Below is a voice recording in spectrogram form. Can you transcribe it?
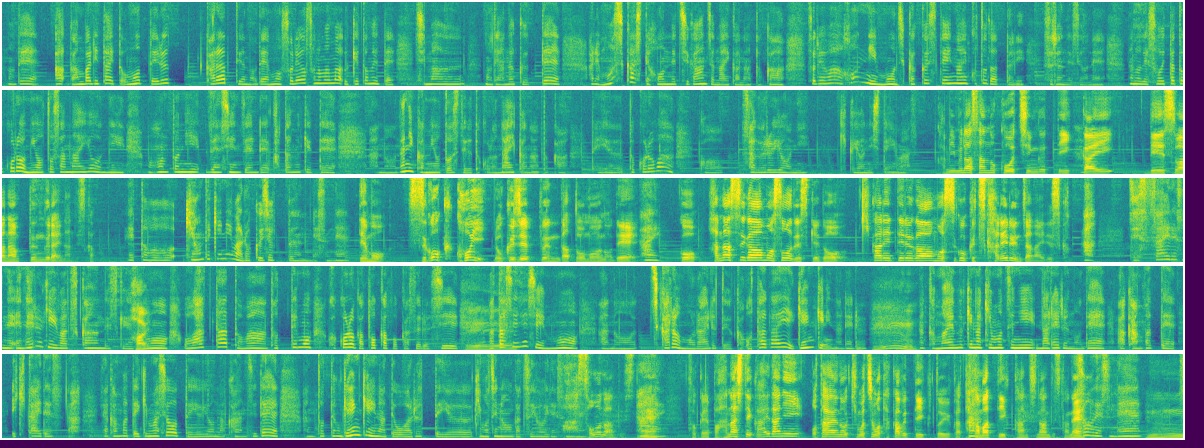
なのであ頑張りたいと思ってるからっていうのでもうそれをそのまま受け止めてしまうのではなくってあれもしかして本音違うんじゃないかなとかそれは本人も自覚していないことだったりするんですよねなのでそういったところを見落とさないようにもう本当に全身全霊傾けてあの何か見落としてるところないかなとかっていうところはこう探るように聞くようにしています。上村さんのコーチングって1回ベースは何分ぐらいなんですか？えっと基本的には60分ですね。でもすごく濃い60分だと思うのではい。こう話す側もそうですけど聞かれてる側もすごく疲れるんじゃないですかあ実際ですねエネルギーは使うんですけれども、終わった後はとっても心がポカポカするし私自身もあの力をもらえるというかお互い元気になれるうん。なんか前向きな気持ちになれるのであ頑張っていきたいですあじゃあ頑張っていきましょうっていうような感じであのとっても元気になって終わるっていう気持ちの方が強いですね。あそうなんですね、はいそっかやっぱ話していく間にお互いの気持ちも高ぶっていくというか高まっていく感じなんですかね。そうですね。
